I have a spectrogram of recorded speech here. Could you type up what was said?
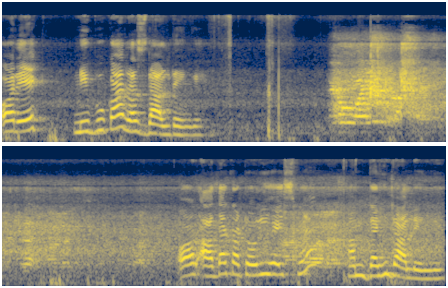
और एक नींबू का रस डाल देंगे। और आधा कटोरी है इसमें हम दही डालेंगे।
